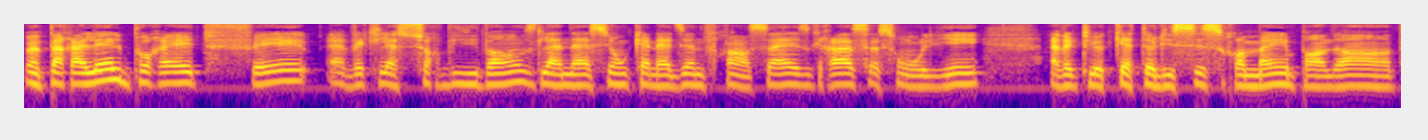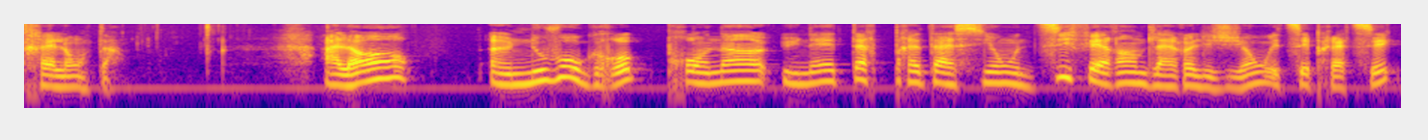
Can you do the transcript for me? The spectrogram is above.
Un parallèle pourrait être fait avec la survivance de la nation canadienne-française grâce à son lien avec le catholicisme romain pendant très longtemps. Alors, un nouveau groupe prônant une interprétation différente de la religion et de ses pratiques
